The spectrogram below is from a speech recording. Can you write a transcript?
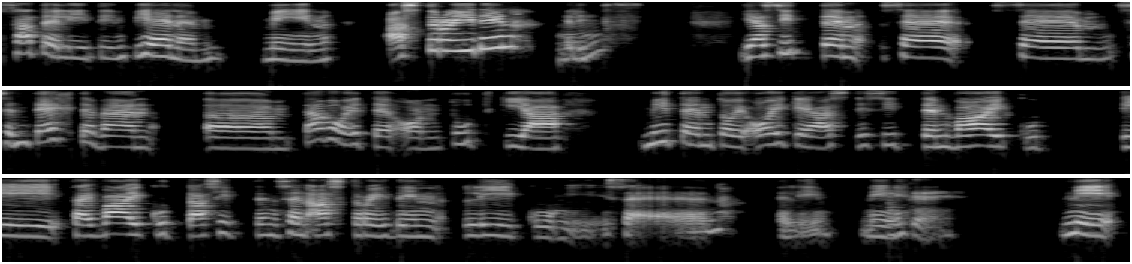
satelliitin pienemmin asteroidin, mm-hmm. eli ja sitten se, se, sen tehtävän tavoite on tutkia, miten toi oikeasti sitten vaikutti tai vaikuttaa sitten sen asteroidin liikumiseen. Eli niin. Okay. Niin,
